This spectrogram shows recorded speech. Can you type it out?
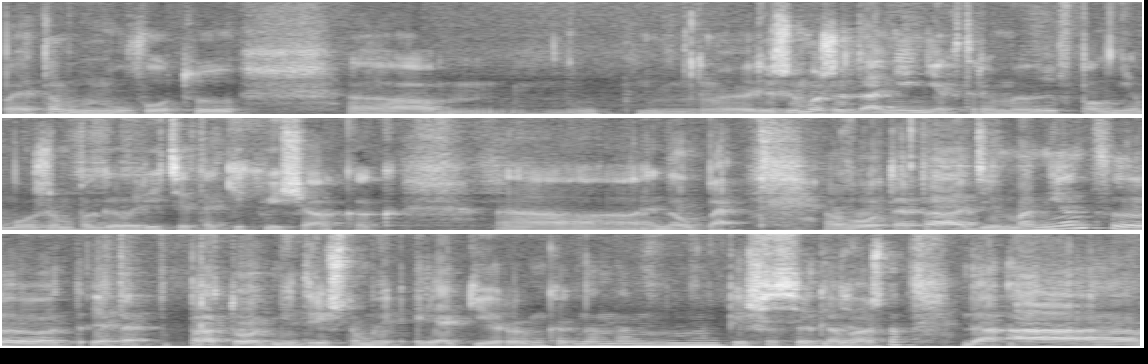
Поэтому, ну, вот, режим ожидания некоторые мы вполне можем поговорить о таких вещах, как НЛП. Вот, это один момент. Это про то, Дмитрий, что мы реагируем, когда нам пишут. Всегда. Это важно. Да. А, а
